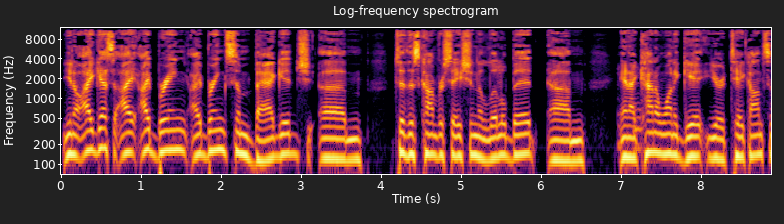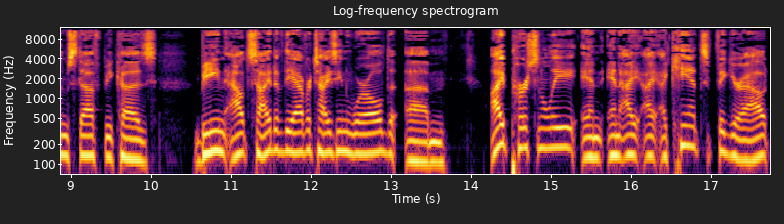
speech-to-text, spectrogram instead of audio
you know, I guess I I bring I bring some baggage um, to this conversation a little bit, um, and I mm-hmm. kind of want to get your take on some stuff because being outside of the advertising world, um, I personally and and I, I I can't figure out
